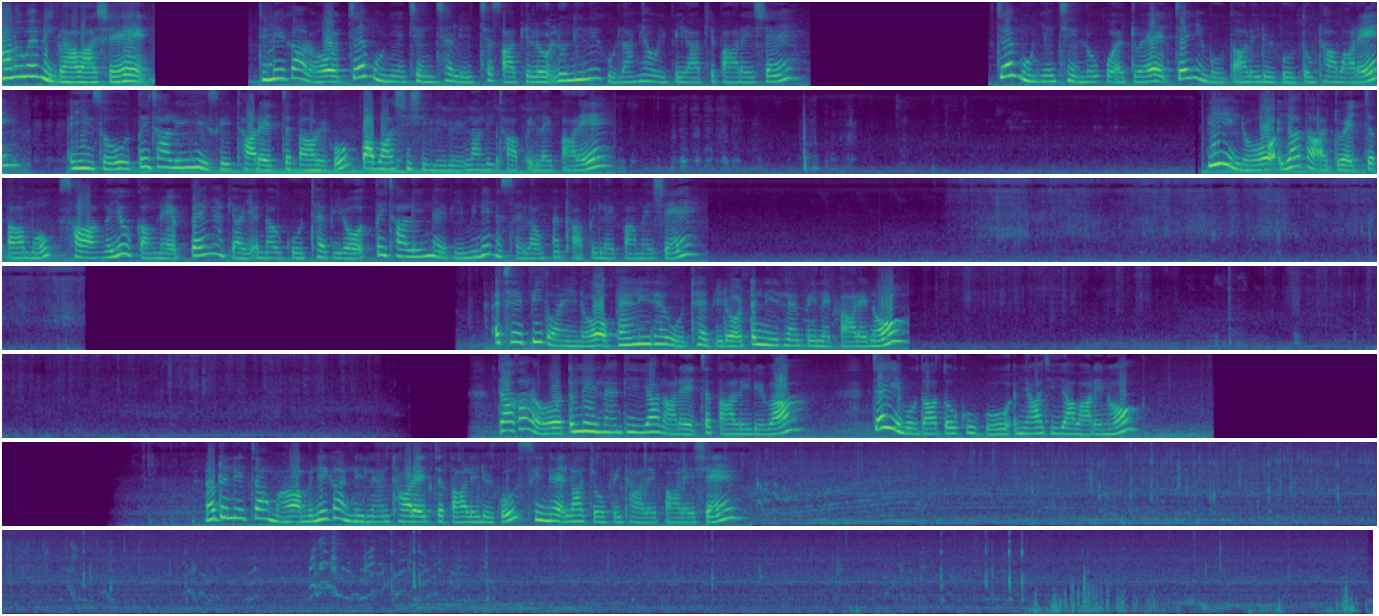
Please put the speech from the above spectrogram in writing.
အားလုံးပဲမင်္ဂလာပါရှင်ဒီနေ့ကတော့ကျဲမုံရင်ချင်းချက်လေးချက်စားဖြစ်လို့လူနီးလေးကိုလာမျှဝေပေးတာဖြစ်ပါတယ်ရှင်ကျဲမုံရင်ချင်းလို့ကိုအတွက်ကျဲရင်ပုံသားလေးတွေကိုတုံထားပါတယ်အရင်ဆိုတေချာလေးရေဆေးထားတဲ့ကြက်သားတွေကိုပွားပွားရှိရှိလေးတွေလာလိထားပေးလိုက်ပါတယ် ပြီးရင်တော့အရသာအတွက်ကြက်သားမုံစာငရုတ်ကောင်နဲ့ပဲငံပြားရဲ့အနောက်ကိုထပ်ပြီးတော့တေချာလေးနယ်ပြီးမိနစ်20လောက်နှက်ထားပေးလိုက်ပါမယ်ရှင်အခြေပြီးသွားရင်တော့ဘန်းလေးထဲကိုထည့်ပြီးတော့တနေ့လှမ်းပေးလိုက်ပါတယ်နော် ဒါကတော့တနေ့လှမ်းပြီးရလာတဲ့စက်သားလေးတွေပါကြက်ရင်ဘုတ်သား၃ခုကိုအများကြီးရပါတယ်နော်နောက်တစ်နေ့ကျမှမနေ့ကနေလန်းထားတဲ့စက်သားလေးတွေကိုစီနဲ့လာကြောပေးထားလိုက်ပါတယ်ရှင်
